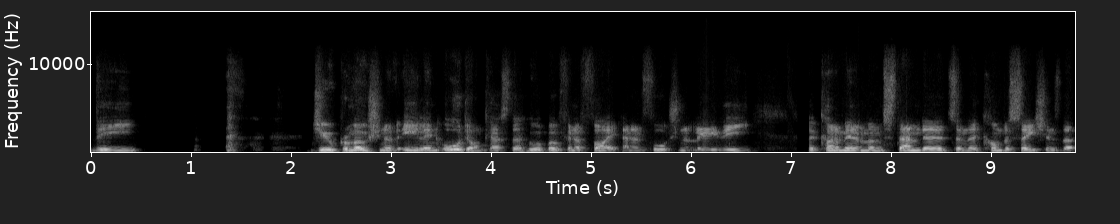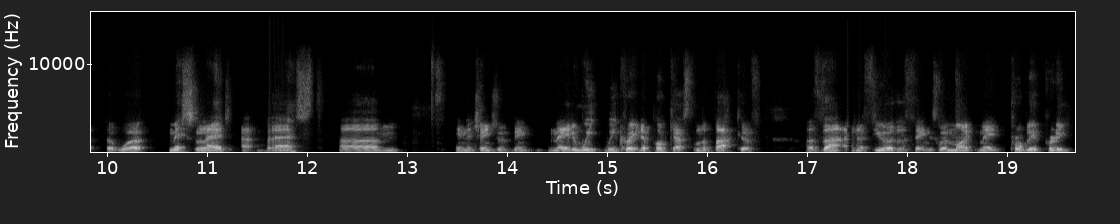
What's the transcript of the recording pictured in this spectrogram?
the due promotion of Ealing or Doncaster, who are both in a fight, and unfortunately the the kind of minimum standards and the conversations that that were misled at best. Um, in the changes that have been made. And we we created a podcast on the back of of that and a few other things where Mike made probably a pretty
